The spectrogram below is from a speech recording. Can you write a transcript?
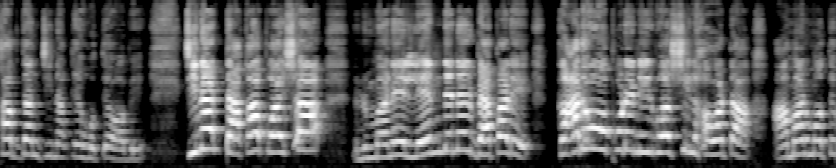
সাবধান চীনাকে হতে হবে। চীনার টাকা পয়সা মানে লেনদেনের ব্যাপারে কারও ওপরে নির্ভরশীল হওয়াটা আমার মতে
